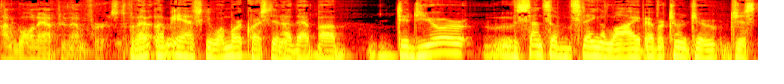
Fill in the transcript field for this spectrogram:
I'm going after them first. Let, let, me ask you one more question on that, Bob. Did your sense of staying alive ever turn to just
